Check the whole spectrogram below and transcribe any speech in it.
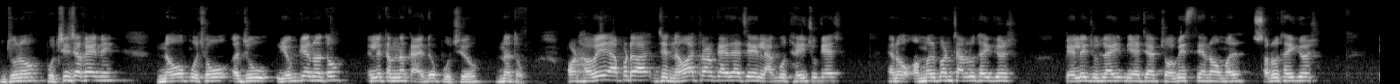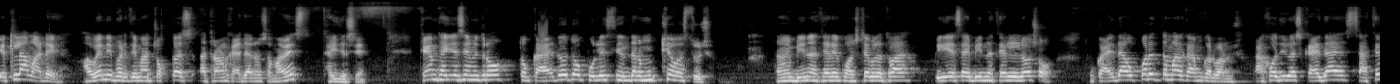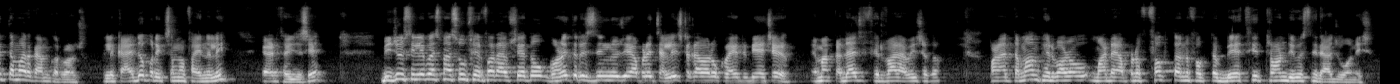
જૂનો પૂછી શકાય નહીં. નવો પૂછવો હજુ યોગ્ય નહોતો, એટલે તમને કાયદો પૂછ્યો નહોતો. પણ હવે આપણા જે નવા ત્રણ કાયદા છે એ લાગુ થઈ ચૂક્યા છે. એનો અમલ પણ ચાલુ થઈ ગયો છે. પહેલી જુલાઈ બે હજાર ચોવીસથી એનો અમલ શરૂ થઈ ગયો છે. એટલા માટે હવેની ભરતીમાં ચોક્કસ આ ત્રણ કાયદાનો સમાવેશ થઈ જશે. કેમ થઈ જશે મિત્રો? તો કાયદો તો પોલીસની અંદર મુખ્ય વસ્તુ છે. તમે બિન હથિયારે કોન્સ્ટેબલ અથવા પીએસઆઈ બિન હથિયારે લો છો, તો કાયદા ઉપર જ તમારે કામ કરવાનું છે. આખો દિવસ કાયદા સાથે જ તમારે કામ કરવાનું છે. એટલે કાયદો પરીક્ષામાં ફાઇનલી એડ થઈ જશે. બીજું સિલેબસમાં શું ફેરફાર આવશે તો ગણિત રિઝનિંગનું જે આપણે ચાલીસ ટકાવાળો ક્રાઇટેરિયા છે, એમાં કદાચ ફેરફાર આવી શકે. પણ આ તમામ ફેરફારો માટે આપણે ફક્ત અને ફક્ત બેથી ત્રણ દિવસની રાહ જોવાની છે.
